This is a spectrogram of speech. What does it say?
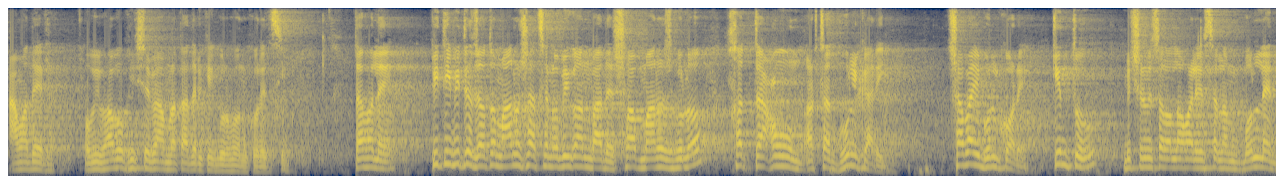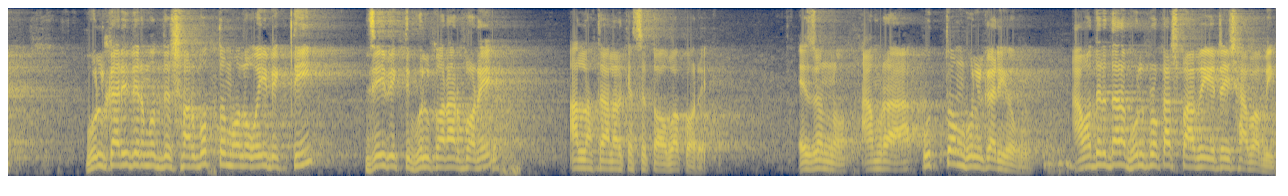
আমাদের অভিভাবক হিসেবে আমরা তাদেরকে গ্রহণ করেছি। তাহলে পৃথিবীতে যত মানুষ আছে নবীগণ বাদে, সব মানুষগুলো খত্তাউন, অর্থাৎ ভুলকারী। সবাই ভুল করে। কিন্তু বিশ্বনবী সাল্লাহ আলি সাল্লাম বললেন, ভুলকারীদের মধ্যে সর্বোত্তম হলো ওই ব্যক্তি, যেই ব্যক্তি ভুল করার পরে আল্লাহ তালার কাছে তওবা করে। এজন্য আমরা উত্তম ভুলকারী হব। আমাদের দ্বারা ভুল প্রকাশ পাবে, এটাই স্বাভাবিক।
